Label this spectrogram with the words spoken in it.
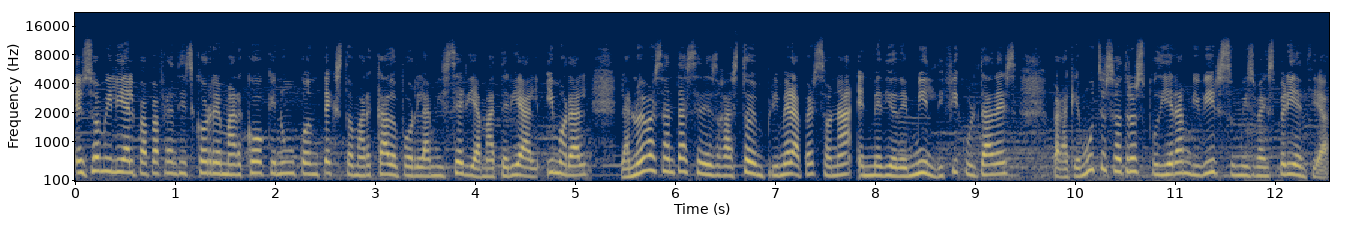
En su homilía, el Papa Francisco remarcó que en un contexto marcado por la miseria material y moral, la nueva santa se desgastó en primera persona en medio de mil dificultades para que muchos otros pudieran vivir su misma experiencia.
